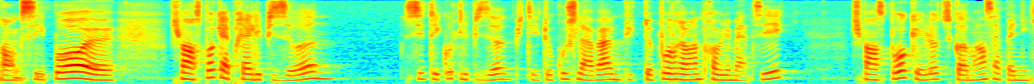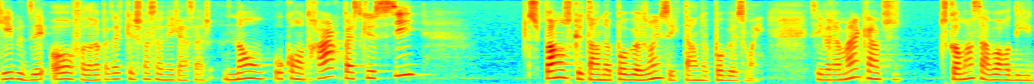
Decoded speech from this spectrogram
Donc, c'est pas. Euh, je pense pas qu'après l'épisode, si tu écoutes l'épisode, puis tu es aux couches lavables, puis que pas vraiment de problématique, je pense pas que là, tu commences à paniquer et te dire Oh, faudrait peut-être que je fasse un décrassage. Non, au contraire, parce que si tu penses que tu n'en as pas besoin, c'est que tu n'en as pas besoin. C'est vraiment quand tu, commences à avoir des,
